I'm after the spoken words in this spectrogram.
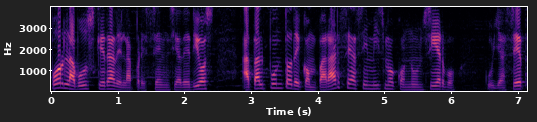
por la búsqueda de la presencia de Dios, a tal punto de compararse a sí mismo con un siervo, cuya sed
